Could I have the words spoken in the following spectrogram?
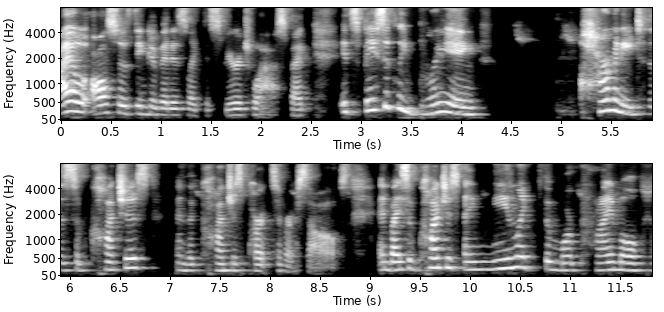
I also think of it as like the spiritual aspect. It's basically bringing harmony to the subconscious and the conscious parts of ourselves. And by subconscious, I mean like the more primal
